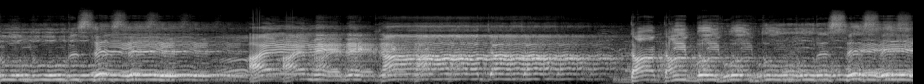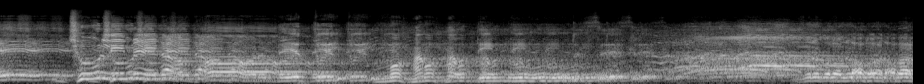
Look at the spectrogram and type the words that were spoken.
দূর সে আয় মেরে খাজা ডাকি বহু দূর সে ঝুলি মেরা ভর দে তুই মোহাম্মদিন নূর সে জোরে বলো আল্লাহু আকবার।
